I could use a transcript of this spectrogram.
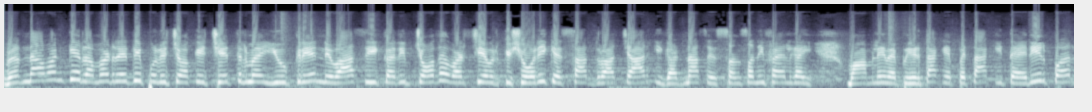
वृंदावन के रमण रेती पुलिस चौकी क्षेत्र में यूक्रेन निवासी करीब 14 वर्षीय किशोरी के साथ दुराचार की घटना से सनसनी फैल गई। मामले में पीड़िता के पिता की तहरीर पर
